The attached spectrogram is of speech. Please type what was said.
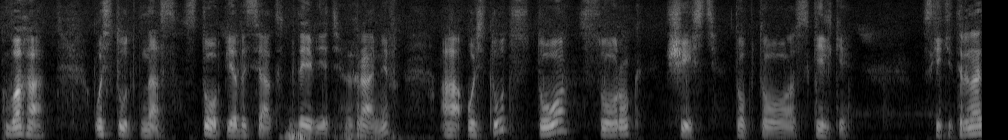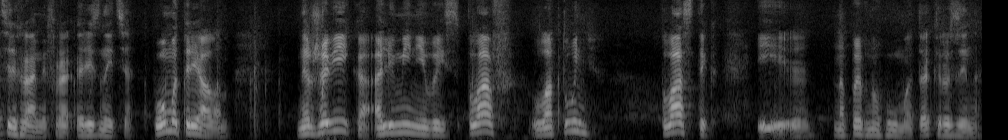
Вага. Ось тут в нас 159 грамів, а ось тут 146. Тобто скільки? Скільки? 13 грамів різниця. По матеріалам. Нержавійка, алюмінієвий сплав, латунь, пластик і, е, напевно, гума, так, резина.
